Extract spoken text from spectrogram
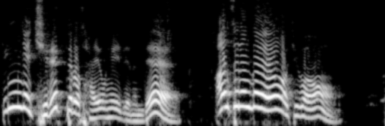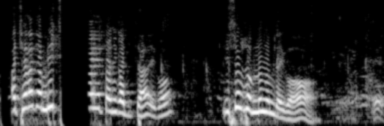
굉장히 지렛대로 사용해야 되는데, 안 쓰는 거예요, 지금. 아, 제가 좀 미치겠다니까, 진짜, 이거. 있을 수 없는 겁니다, 이거. 예.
